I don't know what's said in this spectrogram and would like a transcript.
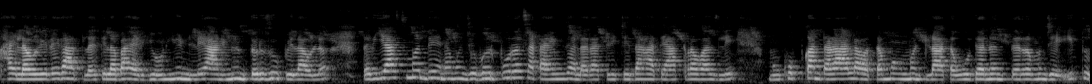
खायला वगैरे घातलं तिला बाहेर घेऊन हिंडले आणि नंतर झोपी लावलं. तर याचमध्ये ना म्हणजे भरपूर असा टाईम झाला रात्रीचे दहा ते अकरा वाजले. मग खूप कंटाळा आला होता. मग म्हटलं आता उद्यानंतर म्हणजे इथून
